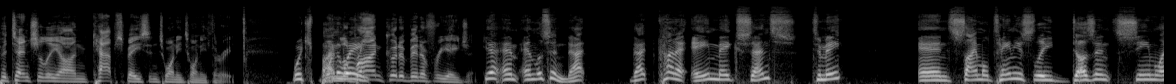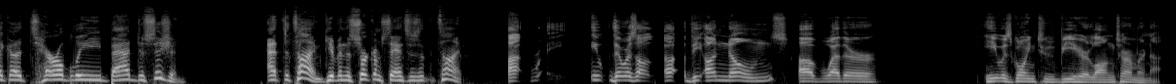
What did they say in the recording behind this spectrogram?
potentially on cap space in 2023. which, by when the way, LeBron could have been a free agent. Yeah, and, and listen, that that kind of a makes sense to me, and simultaneously doesn't seem like a terribly bad decision at the time, given the circumstances at the time. Uh, it, there was a, uh, the unknowns of whether he was going to be here long term or not.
